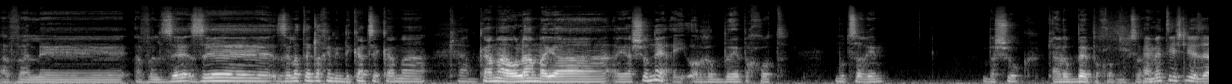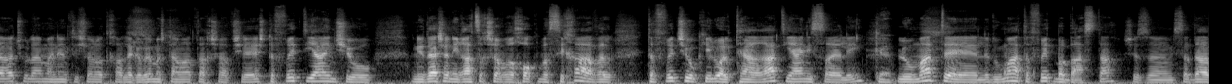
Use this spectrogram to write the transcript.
אבל, אבל זה, זה, זה לתת לכם אינדיקציה כמה, כן. כמה העולם היה, היה שונה. היו הרבה פחות מוצרים. בשוק, כן. הרבה פחות מוצרים. האמת יש לי איזה הערת שוליים מעניינת לשאול אותך לגבי מה שאתה אמרת עכשיו, שיש תפריט יין שהוא, אני יודע שאני רץ עכשיו רחוק בשיחה, אבל תפריט שהוא כאילו על טהרת יין ישראלי, כן. לעומת, אה, לדוגמה, התפריט בבסטה, שזה מסעדה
